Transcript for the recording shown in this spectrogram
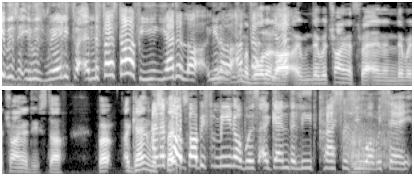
he was. He was really. Th- in the first half, he, he had a lot. You yeah, know, he was I on the felt- ball a yeah. lot. and They were trying to threaten and they were trying to do stuff. But again, And I respect. thought Bobby Firmino was again the lead press, as you always say.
